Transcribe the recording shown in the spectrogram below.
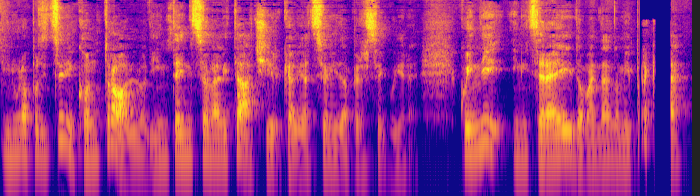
in una posizione di controllo, di intenzionalità circa le azioni da perseguire. Quindi inizierei domandandomi perché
